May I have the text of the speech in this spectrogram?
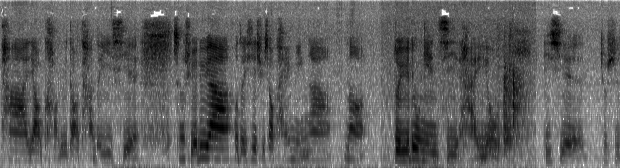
他要考虑到他的一些升学率啊，或者一些学校排名啊。那对于六年级还有一些就是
